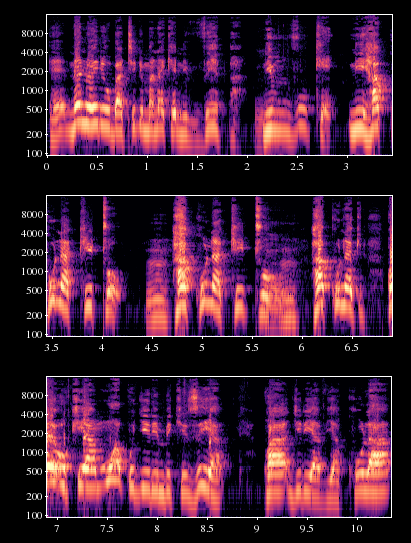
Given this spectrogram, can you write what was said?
eh, neno hili ubatili maanake ni vepa mm. ni mvuke ni hakuna kitu mm. hakuna kitu mm. hakuna kitu kwa hiyo ukiamua kujirimbikizia kwa ajili ya vyakula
